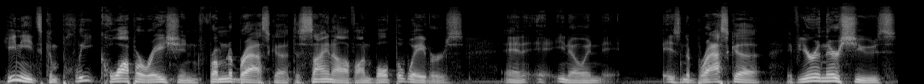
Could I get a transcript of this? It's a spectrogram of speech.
he needs complete cooperation from Nebraska to sign off on both the waivers. And you know, and is Nebraska if you're in their shoes?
